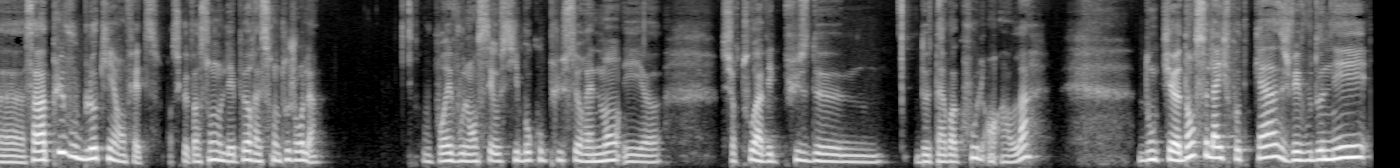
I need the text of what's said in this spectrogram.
Euh, ça va plus vous bloquer en fait, parce que de toute façon, les peurs, elles seront toujours là. Vous pourrez vous lancer aussi beaucoup plus sereinement et euh, surtout avec plus de, de tawakul en Allah. Donc, euh, dans ce live podcast, je vais vous donner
